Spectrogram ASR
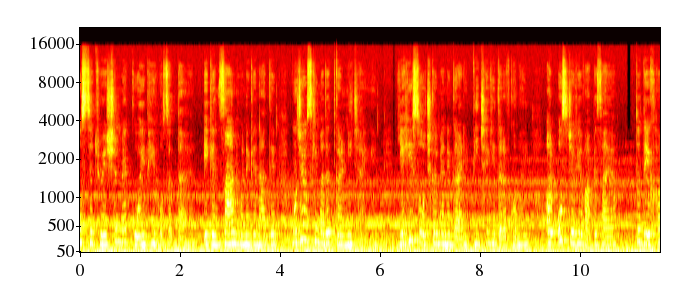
उस सिचुएशन में कोई भी हो सकता है। एक इंसान होने के नाते मुझे उसकी मदद करनी चाहिए। यही सोचकर मैंने गाड़ी पीछे की तरफ़ घुमाई और उस जगह वापस आया। तो देखा,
